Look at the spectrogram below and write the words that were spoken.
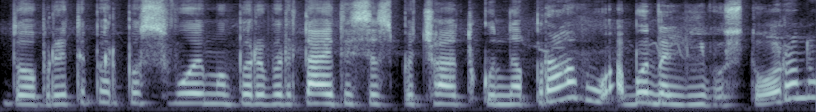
Добре, тепер по-своєму перевертайтеся спочатку на праву або на ліву сторону.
